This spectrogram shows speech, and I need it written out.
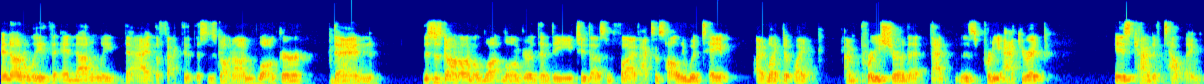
And not only the, and not only that, the fact that this has gone on longer than this has gone on a lot longer than the 2005 Access Hollywood tape. I'd like to like I'm pretty sure that that is pretty accurate. Is kind of telling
